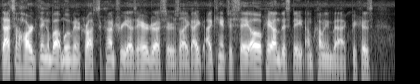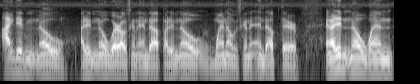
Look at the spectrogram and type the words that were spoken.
that's a hard thing about moving across the country as a hairdresser is like, I, I can't just say, oh, okay, on this date, I'm coming back because I didn't know, I didn't know where I was going to end up. I didn't know when I was going to end up there. And I didn't know when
